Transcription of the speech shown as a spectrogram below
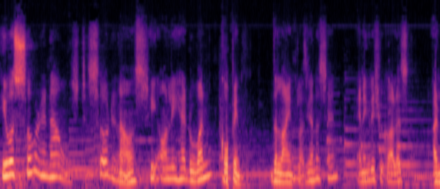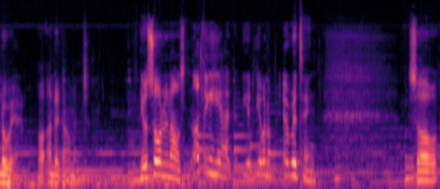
He was so renounced, so renounced. He only had one kopin, the loincloth. You understand? In English, we call it underwear or undergarment. He was so renounced. Nothing he had. He had given up everything. So,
